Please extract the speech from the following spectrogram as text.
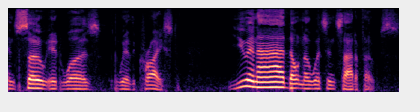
And so it was with Christ. You and I don't know what's inside of folks.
